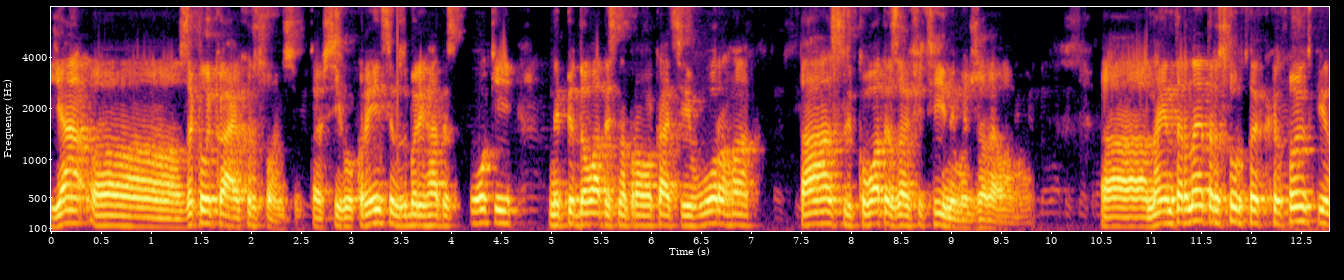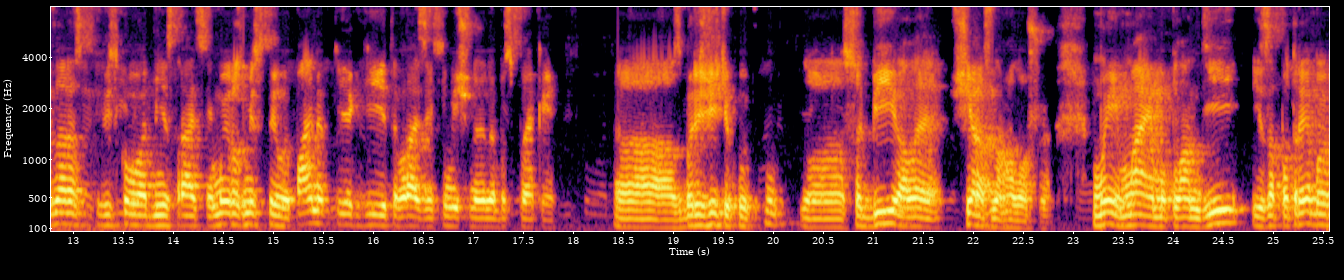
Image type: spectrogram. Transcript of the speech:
Я е, закликаю херсонців та всіх українців зберігати спокій, не піддаватись на провокації ворога та слідкувати за офіційними джерелами. Е, на інтернет-ресурсах Херсонської зараз військової адміністрації ми розмістили пам'ятки, як діяти в разі хімічної небезпеки. Е, Збережіть їх е, собі, але ще раз наголошую: ми маємо план дій і за потреби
